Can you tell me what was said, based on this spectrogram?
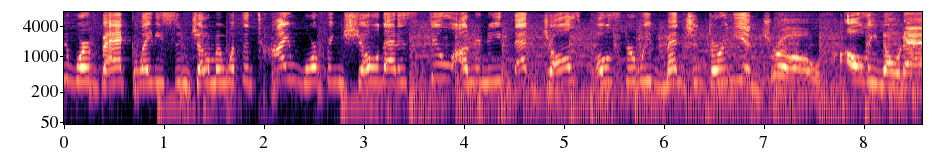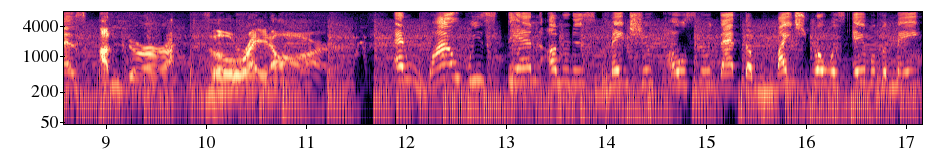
And we're back, ladies and gentlemen, with the time warping show that is still underneath that Jaws poster we mentioned during the intro, only known as Under the Radar. And while we stand under this makeshift poster that the maestro was able to make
